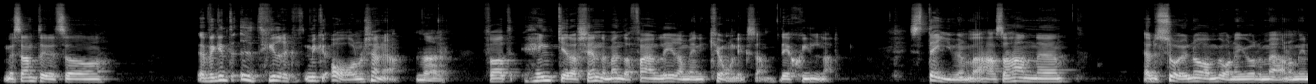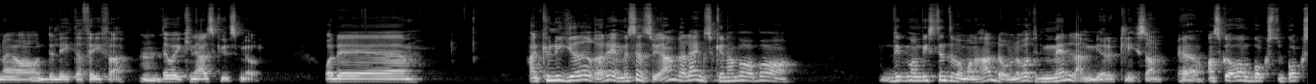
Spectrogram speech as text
Men samtidigt så... Jag fick inte ut tillräckligt mycket av honom känner jag. Nej. För att Henke där kände man ändå, fan jag lirar med en ikon liksom. Det är skillnad. Steven va, alltså han... eh, Ja du såg ju några mål jag gjorde med honom innan jag deletade Fifa. Det var ju knallskuddsmål. Och det... Han kunde göra det men sen så i andra lägen så kunde han bara bara... Man visste inte vad man hade om. Det var typ mellanmjölk liksom. Ja. Han ska vara en box-to-box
